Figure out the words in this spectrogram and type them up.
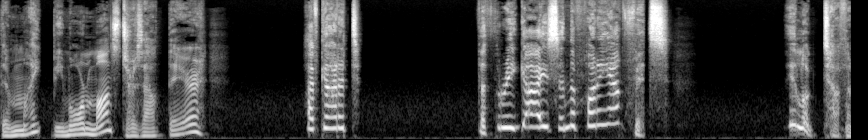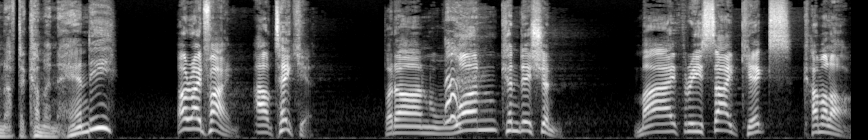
There might be more monsters out there. I've got it! The three guys in the funny outfits. They look tough enough to come in handy. All right, fine. I'll take you. But on ah. one condition my three sidekicks come along.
